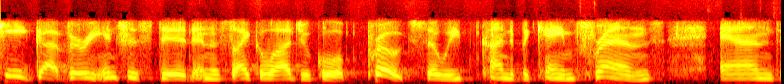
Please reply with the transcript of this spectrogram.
he got very interested in a psychological approach, so we kind of became friends. And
